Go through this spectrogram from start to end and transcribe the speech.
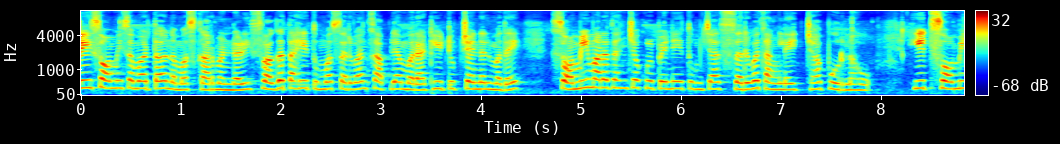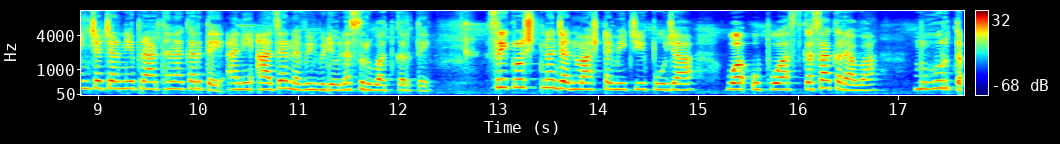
श्री स्वामी समर्थ नमस्कार मंडळी. स्वागत आहे तुम्हा सर्वांचं आपल्या मराठी यूट्यूब चॅनलमध्ये स्वामी महाराजांच्या कृपेने तुमच्या सर्व चांगल्या इच्छा पूर्ण हो. हीच स्वामींच्या चरणी प्रार्थना करते आणि आज या नवीन व्हिडिओला सुरुवात करते. श्रीकृष्ण जन्माष्टमीची पूजा व उपवास कसा करावा? मुहूर्त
